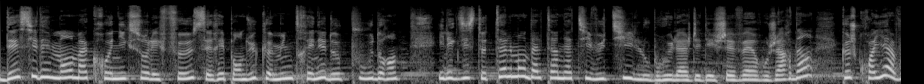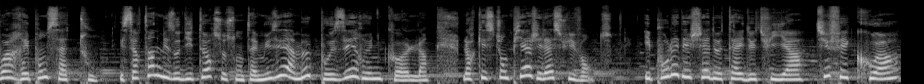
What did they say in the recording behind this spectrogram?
Décidément, ma chronique sur les feux s'est répandue comme une traînée de poudre. Il existe tellement d'alternatives utiles au brûlage des déchets verts au jardin que je croyais avoir réponse à tout. Et certains de mes auditeurs se sont amusés à me poser une colle. Leur question piège est la suivante. Et pour les déchets de taille de tuya, tu fais quoi?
